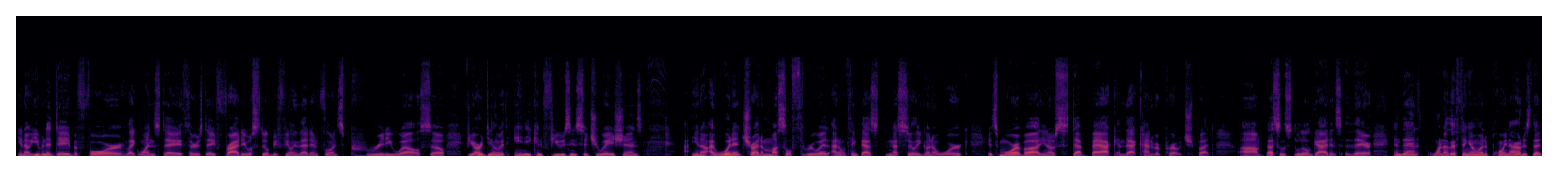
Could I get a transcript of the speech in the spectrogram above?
you know, even a day before, like Wednesday, Thursday, Friday, we'll still be feeling that influence pretty well. So if you are dealing with any confusing situations, you know, I wouldn't try to muscle through it. I don't think that's necessarily going to work. It's more of a, you know, step back and that kind of approach. But um, that's just a little guidance there. And then one other thing I want to point out is that,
